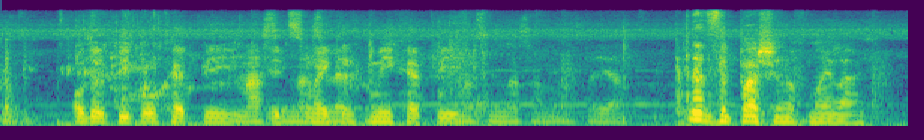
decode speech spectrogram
other people happy. Más it's más making me happy. Más y más, más that's the passion of my life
